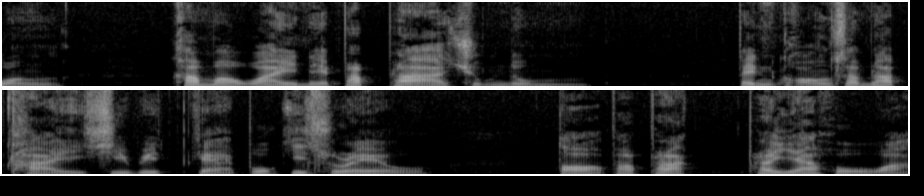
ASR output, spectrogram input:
วง เข้ามาไว้ในพระพลาชุมนุม เป็นของสำหรับไถ่ชีวิตแก่พวกอิสราเอล ต่อพระพรักพระยะโฮวา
